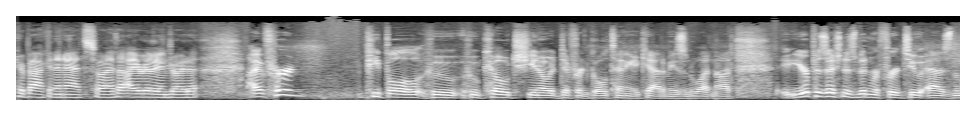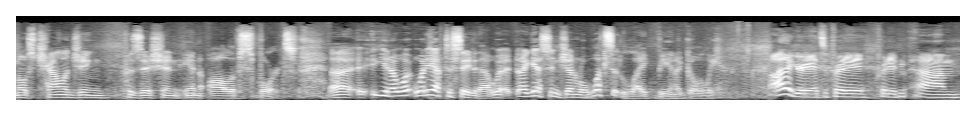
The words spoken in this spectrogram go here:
you're back in the net. So I thought I really enjoyed it. I've heard people who who coach, you know, at different goaltending academies and whatnot. Your position has been referred to as the most challenging position in all of sports. Uh, you know, what, what do you have to say to that? I guess in general, what's it like being a goalie? I'd agree. It's a pretty pretty um,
